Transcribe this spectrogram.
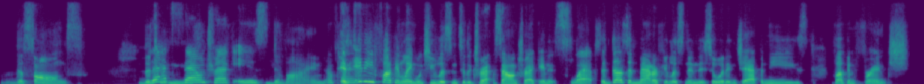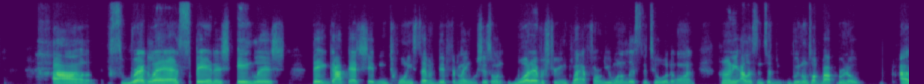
the songs, the that tunes. soundtrack is divine. Okay. in any fucking language you listen to the track soundtrack and it slaps. It doesn't matter if you're listening to it in Japanese, fucking French, uh, regular ass Spanish, English. They got that shit in 27 different languages on whatever streaming platform you want to listen to it on. Honey, I listened to we don't talk about Bruno I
